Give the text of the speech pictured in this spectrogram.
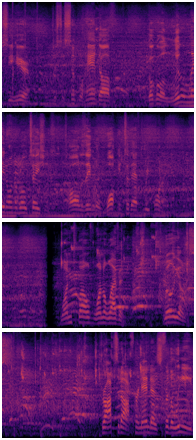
See here, just a simple handoff. Go go a little late on the rotations. Hall is able to walk into that three-pointer. 112, 111. Williams drops it off. Hernandez for the lead,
